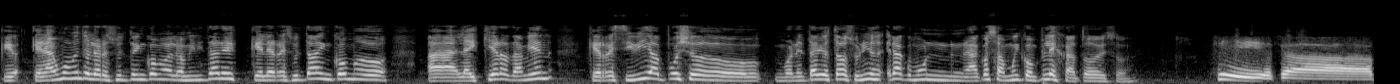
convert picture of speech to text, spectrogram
que, en algún momento le resultó incómodo a los militares, que le resultaba incómodo a la izquierda también, que recibía apoyo monetario de Estados Unidos, era como una cosa muy compleja todo eso. Sí, o sea,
